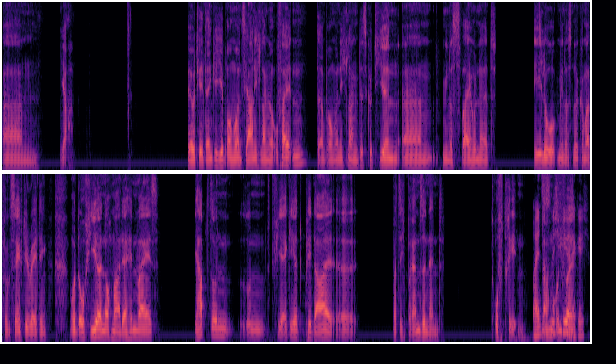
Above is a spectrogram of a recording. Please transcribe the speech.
Ähm, ja. Ich denke, hier brauchen wir uns ja nicht lange aufhalten. Da brauchen wir nicht lange diskutieren. Ähm, minus 200 Elo, minus 0,5 Safety Rating. Und auch hier nochmal der Hinweis. Ihr habt so ein, so ein viereckiges Pedal, äh, was sich Bremse nennt. Drauf treten. Meinst du es nicht Unfall. viereckig?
